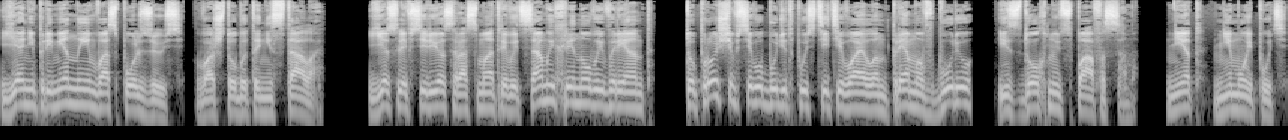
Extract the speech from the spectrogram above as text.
я непременно им воспользуюсь, во что бы то ни стало. Если всерьез рассматривать самый хреновый вариант, то проще всего будет пустить Ивайлан прямо в бурю и сдохнуть с пафосом. Нет, не мой путь.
